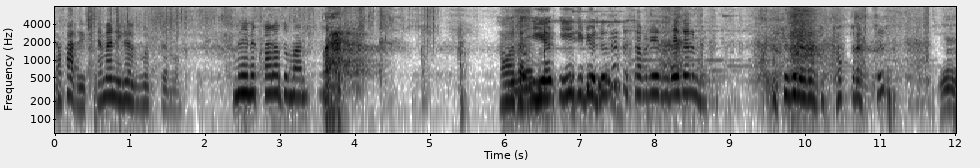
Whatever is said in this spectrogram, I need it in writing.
Yapar işte. Hemen ileri göster o. Mehmet Karaduman. Havada iyi, iyi gidiyor dediler de sabredelim edelim. İki güne de tok bıraktı. He.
